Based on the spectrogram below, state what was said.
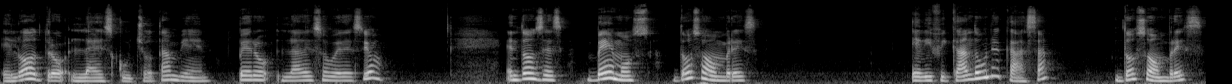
El otro la escuchó también, pero la desobedeció. Entonces vemos dos hombres edificando una casa, dos hombres,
